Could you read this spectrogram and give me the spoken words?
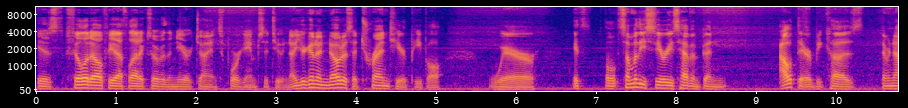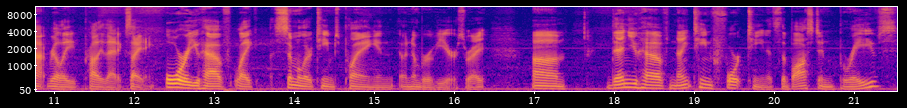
is Philadelphia Athletics over the New York Giants, four games to two. Now you're going to notice a trend here, people, where it's some of these series haven't been out there because they're not really probably that exciting, or you have like similar teams playing in a number of years, right? Um, then you have 1914. It's the Boston Braves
